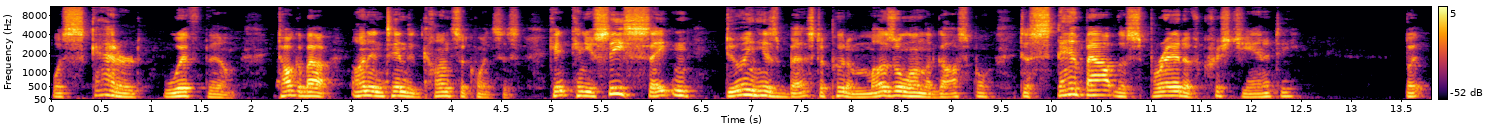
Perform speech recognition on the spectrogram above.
was scattered with them. Talk about unintended consequences. Can, can you see Satan doing his best to put a muzzle on the gospel, to stamp out the spread of Christianity? But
